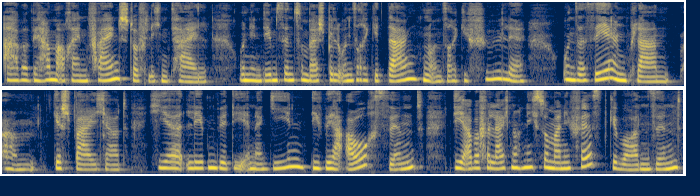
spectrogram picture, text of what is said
Aber wir haben auch einen feinstofflichen Teil. Und in dem sind zum Beispiel unsere Gedanken, unsere Gefühle, unser Seelenplan ähm, gespeichert. Hier leben wir die Energien, die wir auch sind, die aber vielleicht noch nicht so manifest geworden sind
